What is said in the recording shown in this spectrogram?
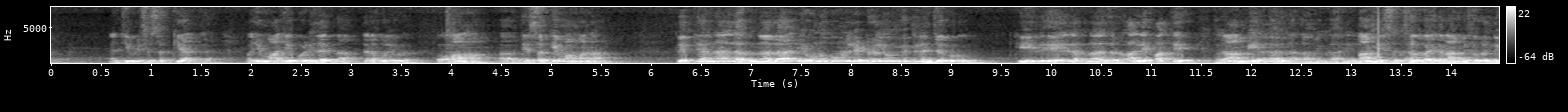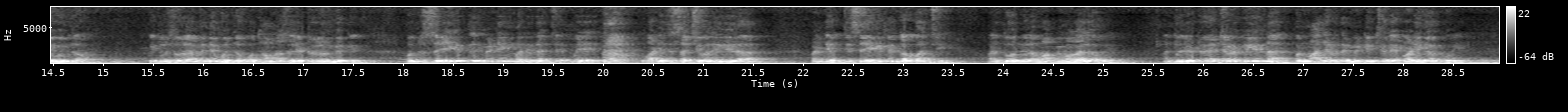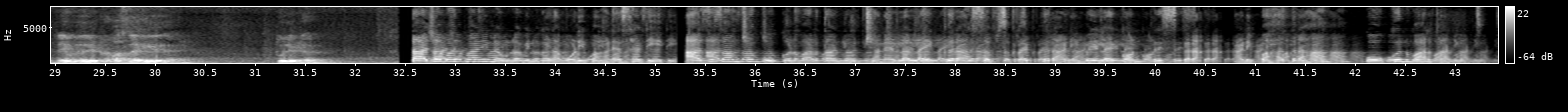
यांची मिसेस सक्की आत्या. म्हणजे माझे वडील आहेत ना त्यांना बोल एवढं. मामा. अं, ते सक्के मामा ना. ते त्यांना लग्नाला येऊ नको म्हणून लेटर लिहून घेतले त्यांच्याकडून की हे लग्नाला जर आले पाते तर आम्ही लग्नात आम्ही सहकार्य करा आम्ही सगळं निघून जाऊ. इथून सगळे आम्ही निघून जाऊ. कोण थांब असं लेटर लिहून घेतील. पण तो सही घेतली मीटिंगमध्ये त्यांचे. म्हणजे वाडीच्या सचिवाने लिहिला आणि त्यांची सही घेतली दोघांची. आणि दोन वेळा माफी मागायला लावली. आणि तो लेटर त्यांच्याकडे दिली नाही. पण माझ्याकडे ते मीटिंगची रेकॉर्डिंग आहे पुरी. त्याच्यामध्ये लेटर वाचला गेलेला आहे तो लेटर ताज्या बातम्या आणि नवनवीन घडामोडी पाहण्यासाठी आजच आमच्या कोकण वार्ता न्यूज चॅनेलला लाईक करा सबस्क्राईब करा आणि बेल आयकॉन प्रेस करा. आणि पाहत रहा कोकण वार्ता न्यूज.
